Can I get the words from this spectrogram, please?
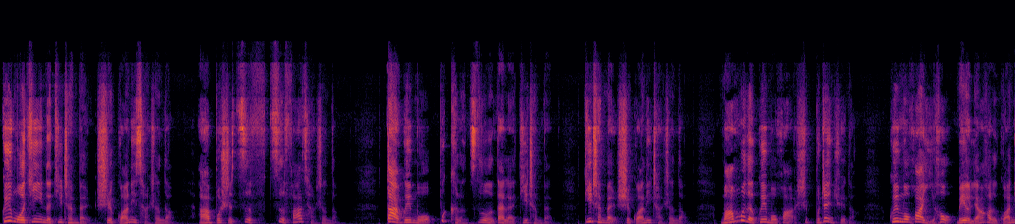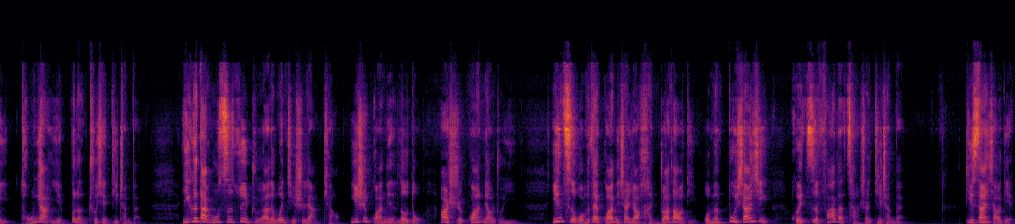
规模经营的低成本是管理产生的，而不是自自发产生的。大规模不可能自动的带来低成本，低成本是管理产生的。盲目的规模化是不正确的，规模化以后没有良好的管理，同样也不能出现低成本。一个大公司最主要的问题是两条：一是管理的漏洞，二是官僚主义。因此，我们在管理上要狠抓到底。我们不相信会自发的产生低成本。第三小点，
